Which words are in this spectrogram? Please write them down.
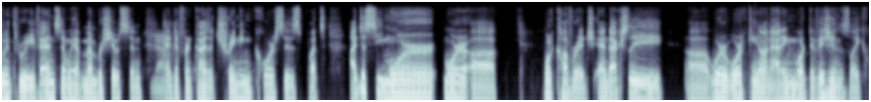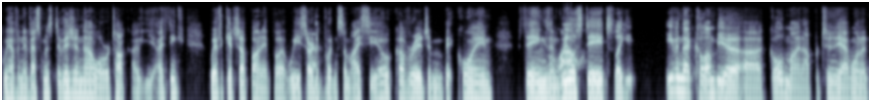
doing through events and we have memberships and Yeah. and different kinds of training courses. But I just see more more uh, more coverage, and actually. Uh, we're working on adding more divisions. Like we have an investments division now, where we're talking. I think we have to catch up on it, but we started putting some ICO coverage and Bitcoin things Oh, and wow. real estate. Like even that Colombia uh, gold mine opportunity, I want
